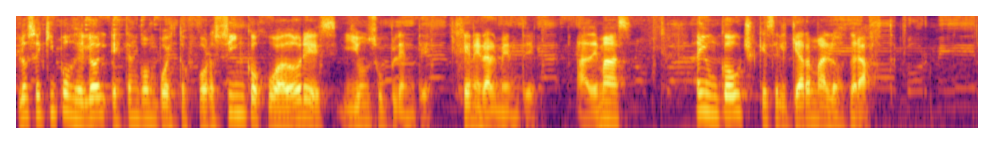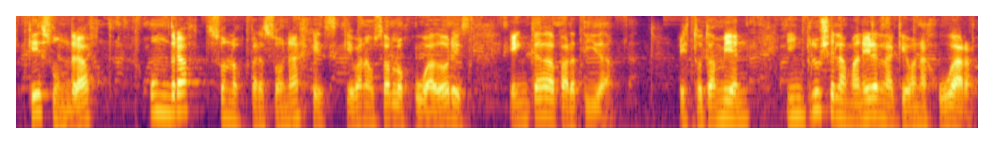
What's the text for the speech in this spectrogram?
los equipos de LOL están compuestos por 5 jugadores y un suplente, generalmente. Además, hay un coach que es el que arma los drafts. ¿Qué es un draft? Un draft son los personajes que van a usar los jugadores en cada partida. Esto también incluye la manera en la que van a jugar.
